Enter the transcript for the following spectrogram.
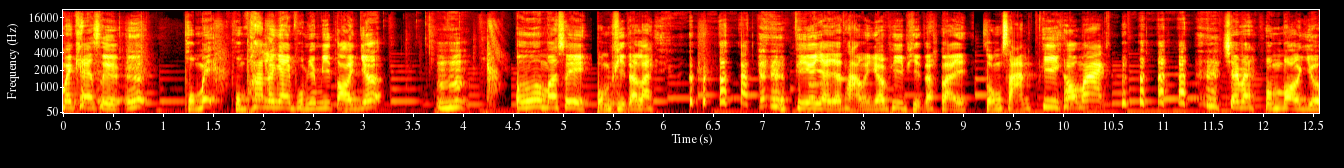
ไม่แคร์สื่อเออผมไม่ ผมพลาดแล้วไง ผมยังมีต่ออีกเยอะ อือเออ มาสิ ผมผิดอะไร พี่ก็อยากจะถามเหมือนกันว่าพี่ผิดอะไร สงสารพี่เขามาก ใช่ไหมผมบอกอยู่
